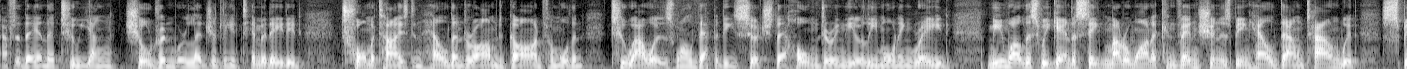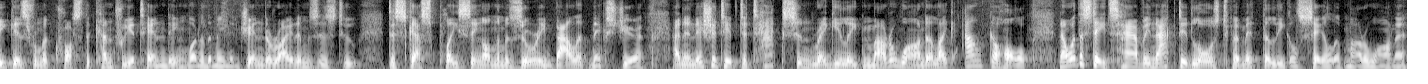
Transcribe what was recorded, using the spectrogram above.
after they and their two young children were allegedly intimidated, traumatized, and held under armed guard for more than two hours while deputies searched their home during the early morning raid. Meanwhile, this weekend, a state marijuana convention is being held downtown with speakers from across the country attending. One of the main agenda items is to discuss placing on the Missouri ballot next year an initiative to tax and regulate marijuana like alcohol. Now, other states have in enacted laws to permit the legal sale of marijuana,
